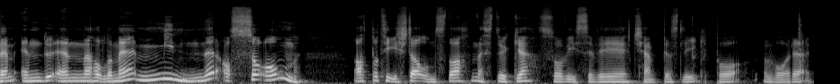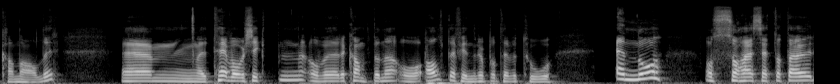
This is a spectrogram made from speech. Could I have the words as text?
hvem enn du enn holder med. Minner altså om at på tirsdag og onsdag neste uke så viser vi Champions League på våre kanaler. Um, TV-oversikten over kampene og alt, det finner du på tv2.no. Og så har jeg sett at det har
